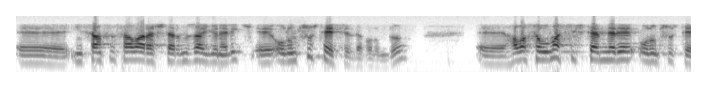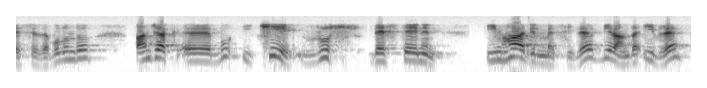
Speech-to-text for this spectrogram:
e, insansız hava araçlarımıza yönelik e, olumsuz tesirde bulundu. E, hava savunma sistemleri olumsuz tesirde bulundu. Ancak e, bu iki Rus desteğinin imha edilmesiyle bir anda İbre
